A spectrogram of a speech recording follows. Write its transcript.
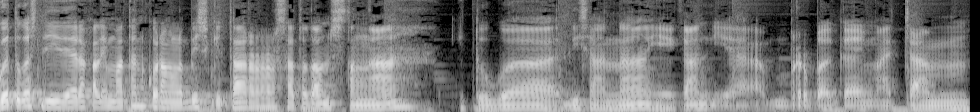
gue tugas di daerah Kalimantan kurang lebih sekitar satu tahun setengah. Itu gue di sana ya kan? Ya berbagai macam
